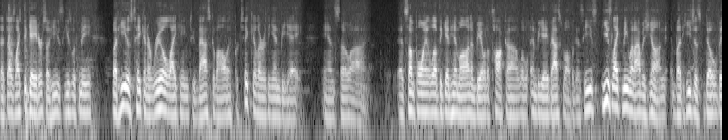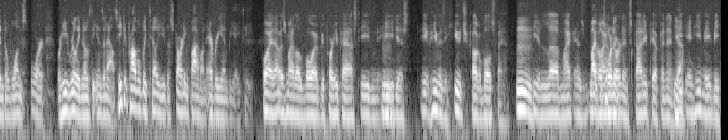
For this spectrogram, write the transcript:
that does like the Gator, so he's he's with me. But he has taken a real liking to basketball, in particular the NBA. And so uh, at some point, I'd love to get him on and be able to talk uh, a little NBA basketball because he's he's like me when I was young, but he just dove into one sport where he really knows the ins and outs. He could probably tell you the starting five on every NBA team. Boy, that was my little boy before he passed. He he just he, he was a huge Chicago Bulls fan. Mm. He loved Mike, was Michael Jordan. and Scottie Pippen, and Yeah. he, and he made me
